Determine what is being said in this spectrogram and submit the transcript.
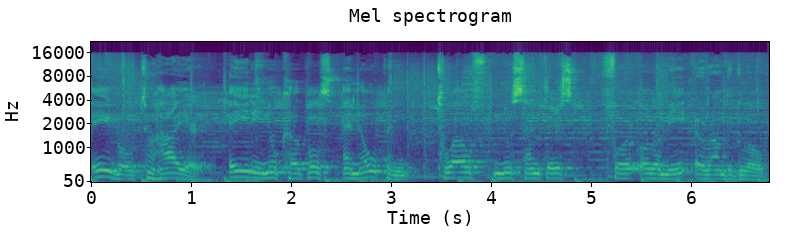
able to hire 80 new couples and open 12 new centers for Olami around the globe.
